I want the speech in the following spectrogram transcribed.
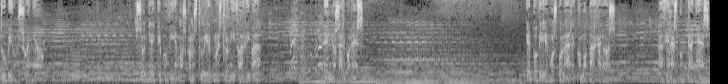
Tuve un sueño. Soñé que podíamos construir nuestro nido arriba, en los árboles. Podíamos volar como pájaros hacia las montañas.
